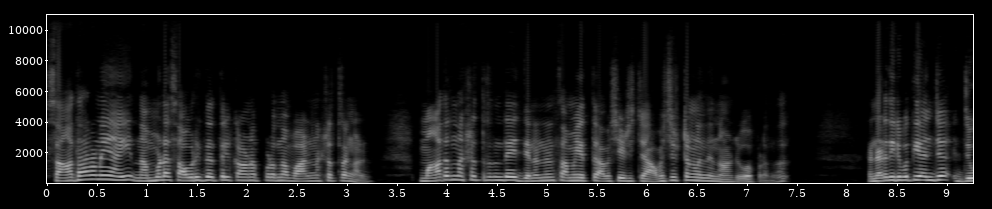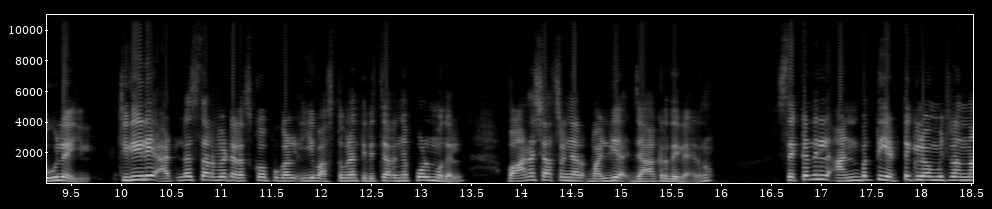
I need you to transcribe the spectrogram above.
സാധാരണയായി നമ്മുടെ സൗഹൃദത്തിൽ കാണപ്പെടുന്ന വാൽനക്ഷത്രങ്ങൾ മാതൃനക്ഷത്രത്തിന്റെ ജനന സമയത്ത് അവശേഷിച്ച അവശിഷ്ടങ്ങളിൽ നിന്നാണ് രൂപപ്പെടുന്നത്. രണ്ടായിരത്തി ഇരുപത്തി അഞ്ച് ജൂലൈയിൽ ചിലിയിലെ അറ്റ്ലസ് സർവേ ടെലസ്കോപ്പുകൾ ഈ വസ്തുവിനെ തിരിച്ചറിഞ്ഞപ്പോൾ മുതൽ വാനശാസ്ത്രജ്ഞർ വലിയ ജാഗ്രതയിലായിരുന്നു. സെക്കൻഡിൽ അൻപത്തി എട്ട് കിലോമീറ്റർ എന്ന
